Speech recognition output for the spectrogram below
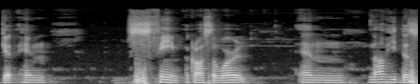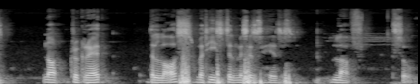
get him fame across the world. And now he does not regret the loss, but he still misses his love. So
